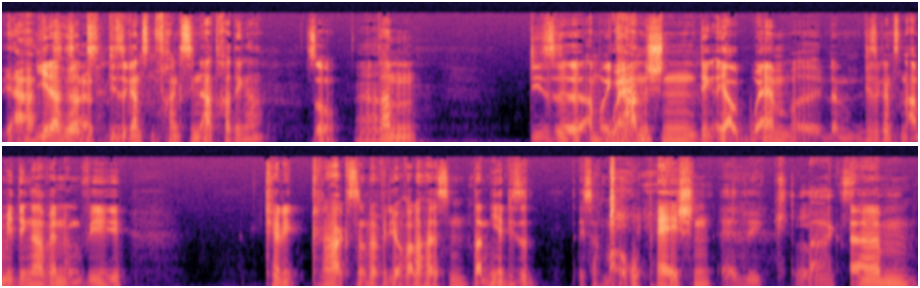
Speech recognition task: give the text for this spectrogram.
Ja, Jeder hört halt- diese ganzen Frank Sinatra-Dinger. So. Ja. Dann diese amerikanischen Dinger. Ja, Wham. äh, Dann diese ganzen Ami-Dinger, wenn irgendwie Kelly Clarkson oder wie die auch alle heißen. Dann hier diese, ich sag mal, europäischen. Eddie Clarkson. Ähm,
